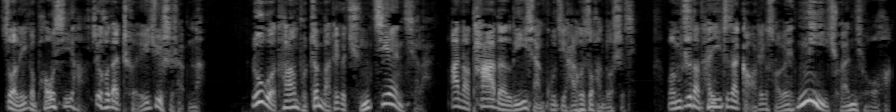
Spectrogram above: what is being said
做了一个剖析哈。最后再扯一句是什么呢？如果特朗普真把这个群建起来，按照他的理想，估计还会做很多事情。我们知道他一直在搞这个所谓逆全球化，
